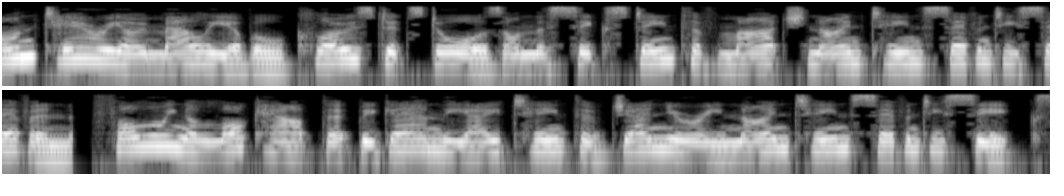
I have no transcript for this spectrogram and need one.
Ontario Malleable closed its doors on 16 March 1977, following a lockout that began 18 January 1976.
